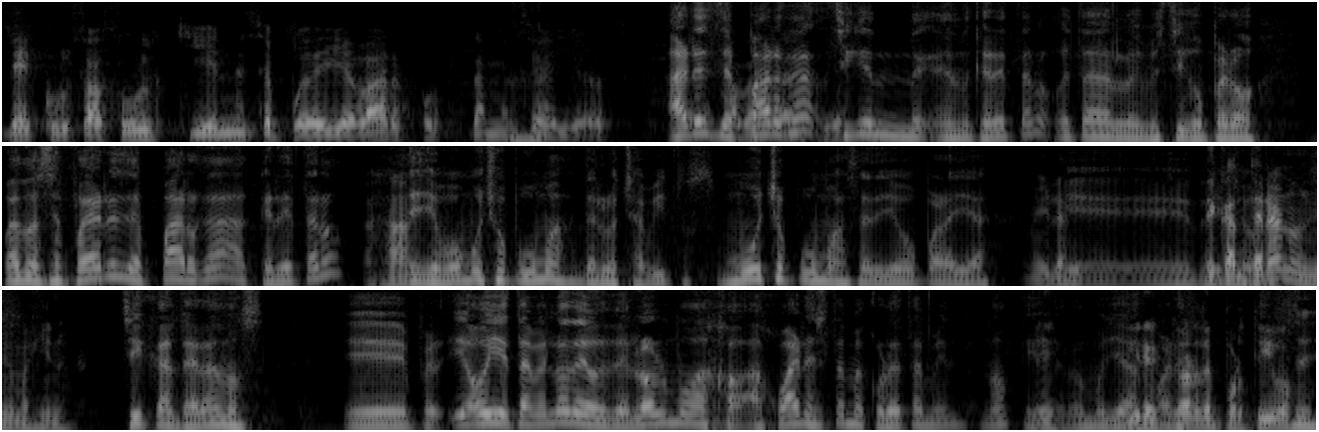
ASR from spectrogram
de Cruz Azul, ¿quién se puede llevar? Porque también se haya... Ares de Parga. ¿siguen en, en Querétaro? Ahorita lo investigo, pero cuando se fue Ares de Parga a Querétaro, Ajá. se llevó mucho Puma de los chavitos. Mucho Puma se llevó para allá. Mira. Eh, de hecho, canteranos, me imagino. Sí, canteranos. Eh, pero- y, oye, también lo de, del Olmo a, Ju- a Juárez, esta me acordé también, ¿no? Que Sí. el Olmo ya Director Juárez. deportivo. Sí.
